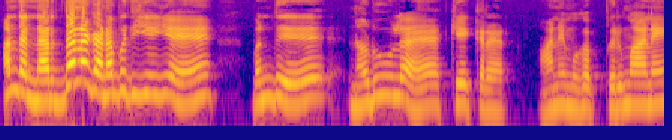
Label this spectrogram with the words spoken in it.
அந்த நர்தன கணபதியையே வந்து நடுவில் கேட்குறார் ஆனைமுக பெருமானே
